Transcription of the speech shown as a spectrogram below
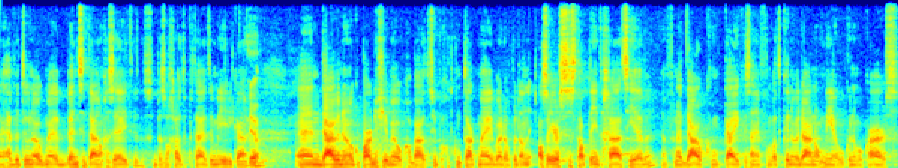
hebben we toen ook met Benson Town gezeten. Dat is best wel een grote partij uit Amerika. Ja. En daar hebben we dan ook een partnership mee opgebouwd, super goed contact mee, waarop we dan als eerste stap de integratie hebben. En vanuit daar ook kunnen kijken zijn van wat kunnen we daar nog meer, hoe kunnen we elkaars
